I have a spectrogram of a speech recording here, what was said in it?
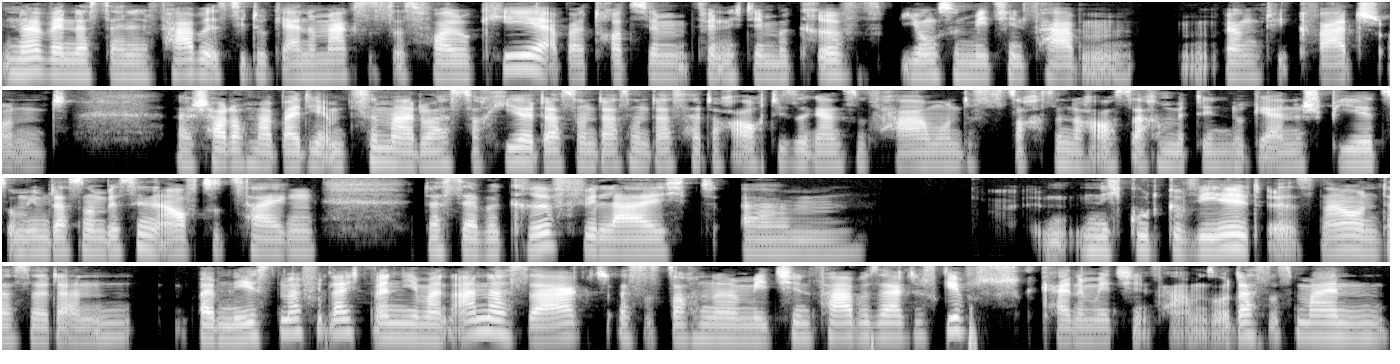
ne, wenn das deine Farbe ist, die du gerne magst, ist das voll okay. Aber trotzdem finde ich den Begriff Jungs- und Mädchenfarben irgendwie Quatsch und äh, schau doch mal bei dir im Zimmer, du hast doch hier das und das und das hat doch auch diese ganzen Farben und das doch, sind doch auch Sachen, mit denen du gerne spielst, um ihm das so ein bisschen aufzuzeigen, dass der Begriff vielleicht ähm, nicht gut gewählt ist, ne? Und dass er dann beim nächsten Mal vielleicht, wenn jemand anders sagt, es ist doch eine Mädchenfarbe, sagt, es gibt keine Mädchenfarben. So, das ist mein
